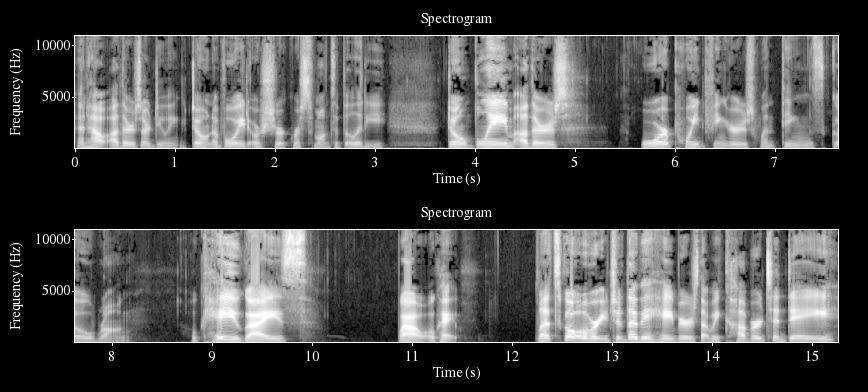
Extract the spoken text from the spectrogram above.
and how others are doing. Don't avoid or shirk responsibility. Don't blame others or point fingers when things go wrong. Okay, you guys. Wow, okay. Let's go over each of the behaviors that we covered today.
